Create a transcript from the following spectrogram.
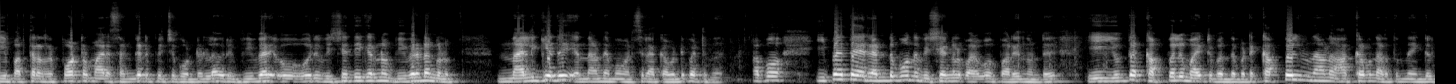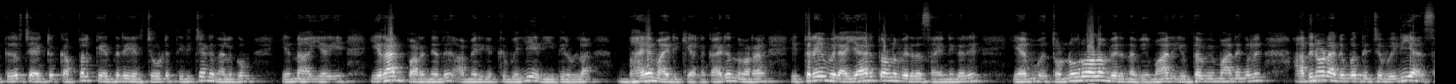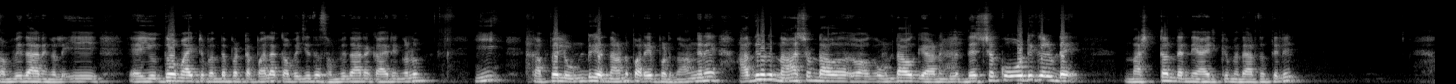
ഈ പത്ര റിപ്പോർട്ടർമാരെ സംഘടിപ്പിച്ചു കൊണ്ടുള്ള ഒരു വിവര ഒരു വിശദീകരണവും വിവരണങ്ങളും നൽകിയത് എന്നാണ് നമ്മൾ മനസ്സിലാക്കാൻ വേണ്ടി പറ്റുന്നത്. അപ്പോൾ ഇപ്പോഴത്തെ രണ്ട് മൂന്ന് വിഷയങ്ങൾ പറയുന്നുണ്ട്. ഈ യുദ്ധ കപ്പലുമായിട്ട് ബന്ധപ്പെട്ട് കപ്പലിൽ നിന്നാണ് ആക്രമണം നടത്തുന്നതെങ്കിൽ തീർച്ചയായിട്ടും കപ്പൽ കേന്ദ്രീകരിച്ചുകൊണ്ട് തിരിച്ചടി നൽകും എന്ന് ഇറാൻ പറഞ്ഞത് അമേരിക്കക്ക് വലിയ രീതിയിലുള്ള ഭയമായിരിക്കുകയാണ്. കാര്യം എന്ന് പറഞ്ഞാൽ ഇത്രയും വലിയ അയ്യായിരത്തോളം വരുന്ന സൈനികർ എം തൊണ്ണൂറോളം വരുന്ന വിമാന യുദ്ധവിമാനങ്ങൾ അതിനോടനുബന്ധിച്ച് വലിയ സംവിധാനങ്ങൾ ഈ യുദ്ധവുമായിട്ട് ബന്ധപ്പെട്ട പല കവചിത സംവിധാന കാര്യങ്ങളും ഈ കപ്പലുണ്ട് എന്നാണ് പറയപ്പെടുന്നത്. അങ്ങനെ അതിനൊരു നാശം ഉണ്ടാവുക ഉണ്ടാവുകയാണെങ്കിൽ ദശകോടികളുടെ നഷ്ടം തന്നെയായിരിക്കും യഥാർത്ഥത്തിൽ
